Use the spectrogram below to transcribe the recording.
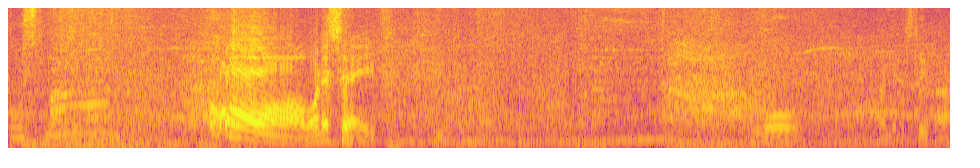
boost, man. Oh, what a save. Whoa. I'm gonna stay back.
